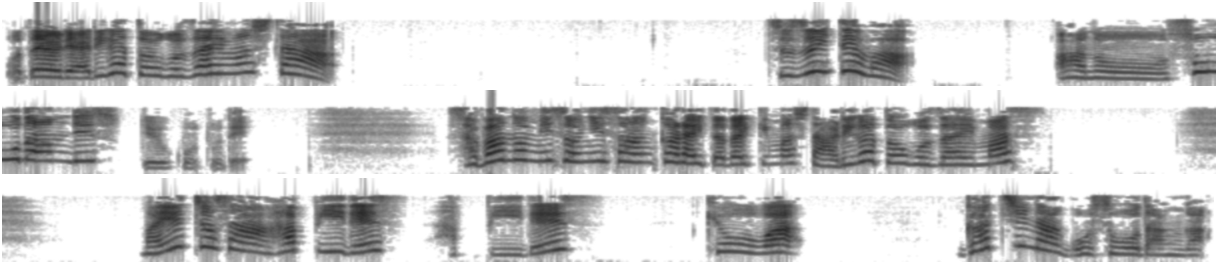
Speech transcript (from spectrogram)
お便りありがとうございました。続いては、あのー相談ですっていうことで。サバの味噌煮さんからいただきました。ありがとうございます。まゆっちょさん、ハッピーです。ハッピーです。今日は、ガチなご相談が。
